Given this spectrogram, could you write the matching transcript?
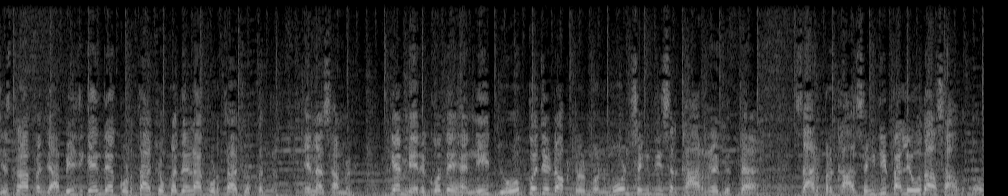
ਜਿਸ ਤਰ੍ਹਾਂ ਪੰਜਾਬੀ 'ਚ ਕਹਿੰਦੇ ਕੁੜਤਾ ਚੁੱਕ ਦੇਣਾ, ਕੁੜਤਾ ਚੁੱਕਤਾ ਇਹਨਾਂ ਸਾਹਮਣੇ। ਕਿ ਮੇਰੇ ਕੋਲ ਤੇ ਹੈ ਨਹੀਂ, ਜੋ ਕੁਝ ਡਾਕਟਰ ਮਨਮੋਹਨ ਸਿੰਘ ਦੀ ਸਰਕਾਰ ਨੇ ਦਿੱਤਾ ਸਰ ਪ੍ਰਕਾਸ਼ ਸਿੰਘ ਜੀ, ਪਹਿਲੇ ਉਹਦਾ ਹਿਸਾਬ ਦਿਓ।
